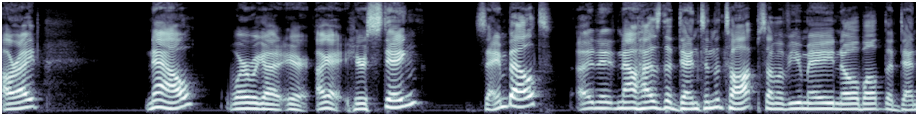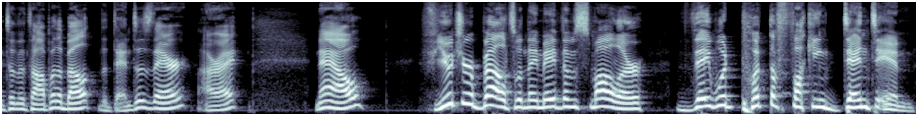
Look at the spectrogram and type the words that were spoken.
All right. Now, where we got here? Okay, here's Sting, same belt and it now has the dent in the top. Some of you may know about the dent in the top of the belt. The dent is there. All right. Now, future belts, when they made them smaller, they would put the fucking dent in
